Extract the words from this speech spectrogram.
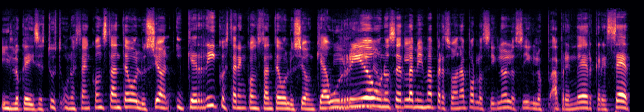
y lo que dices tú, uno está en constante evolución, y qué rico estar en constante evolución, qué aburrido Divino. uno ser la misma persona por los siglos de los siglos, aprender, crecer,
